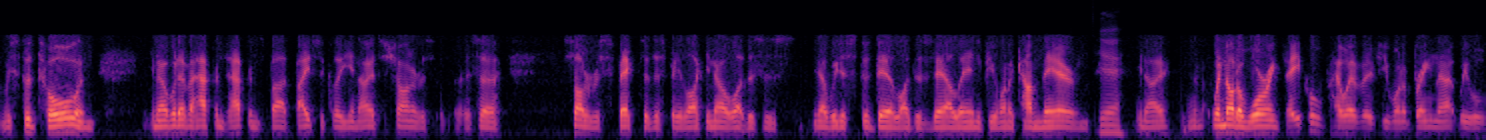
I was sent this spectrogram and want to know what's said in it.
we stood tall, and you know whatever happens happens. But basically, you know, it's a sign of it's a sort of respect to just be like, you know what, this is you know, we just stood there like this is our land. If you want to come there, and Yeah. you know, we're not a warring people. However, if you want to bring that, we will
